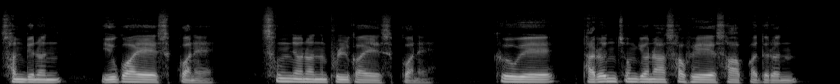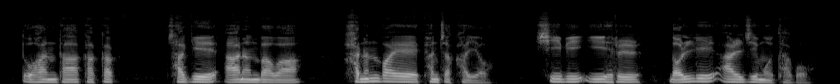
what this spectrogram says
선비는 육아의 습관에 승려는 불가의 습관에 그 외에 다른 종교나 사회의 사업가들은 또한 다 각각 자기의 아는 바와 하는 바에 편착하여 시비 이해를 널리 알지 못하고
